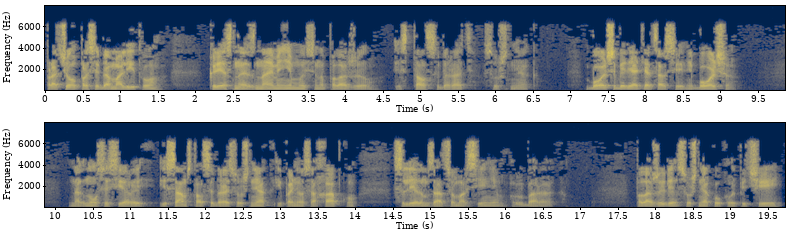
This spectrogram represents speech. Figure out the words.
Прочел про себя молитву, крестное знамение мысленно положил и стал собирать сушняк. «Больше бери, отец Арсений, больше!» Нагнулся Серый и сам стал собирать сушняк и понес охапку следом за отцом Арсением в барак. Положили сушняк около печей,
